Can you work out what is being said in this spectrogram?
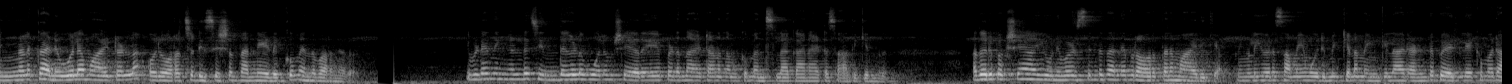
നിങ്ങൾക്ക് അനുകൂലമായിട്ടുള്ള ഒരു ഉറച്ച ഡിസിഷൻ തന്നെ എടുക്കും എന്ന് പറഞ്ഞത്. ഇവിടെ നിങ്ങളുടെ ചിന്തകൾ പോലും ഷെയർ ചെയ്യപ്പെടുന്നതായിട്ടാണ് നമുക്ക് മനസ്സിലാക്കാനായിട്ട് സാധിക്കുന്നത്. അതൊരു പക്ഷേ ആ യൂണിവേഴ്സിന്റെ തന്നെ പ്രവർത്തനമായിരിക്കാം. നിങ്ങൾ ഈ ഒരു സമയം ഒരുമിക്കണമെങ്കിൽ ആ രണ്ട് പേരിലേക്കും ഒരു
